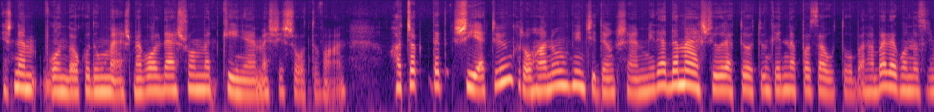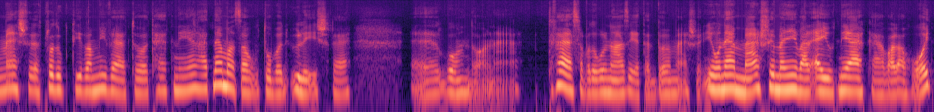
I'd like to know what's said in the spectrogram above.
és nem gondolkodunk más megoldáson, mert kényelmes és ott van. Ha csak tehát sietünk, rohanunk, nincs időnk semmire, de másfél órát töltünk egy nap az autóban. Ha belegondolsz, hogy másfél órát produktívan mivel tölthetnél, hát nem az autóban ülésre e, gondolnál. Felszabadulna az életedből másfél. Jó, nem másfél, mert nyilván eljutni el kell valahogy,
